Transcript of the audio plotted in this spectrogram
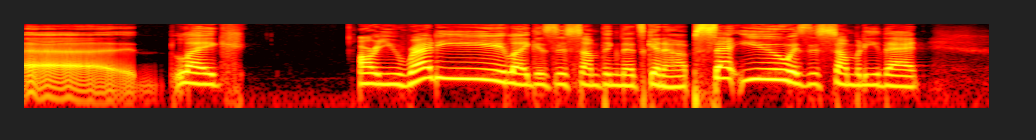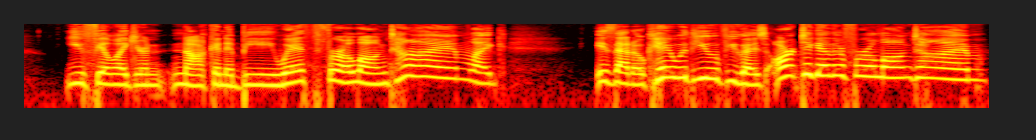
Uh, like, are you ready? Like, is this something that's going to upset you? Is this somebody that you feel like you're not going to be with for a long time? Like, is that okay with you if you guys aren't together for a long time?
